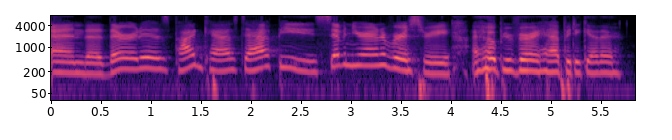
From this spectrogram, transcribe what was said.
and the There It Is podcast a happy seven year anniversary. I hope you're very happy together.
